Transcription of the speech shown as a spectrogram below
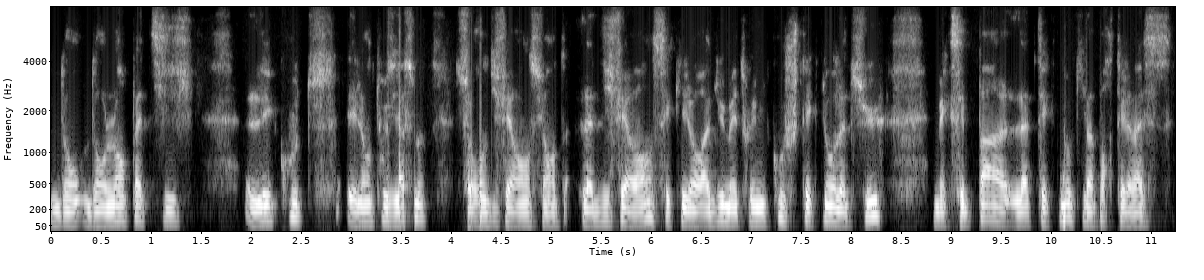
dont, dont l'empathie, l'écoute et l'enthousiasme seront différenciantes. La différence, c'est qu'il aura dû mettre une couche techno là-dessus, mais que c'est pas la techno qui va porter le reste.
